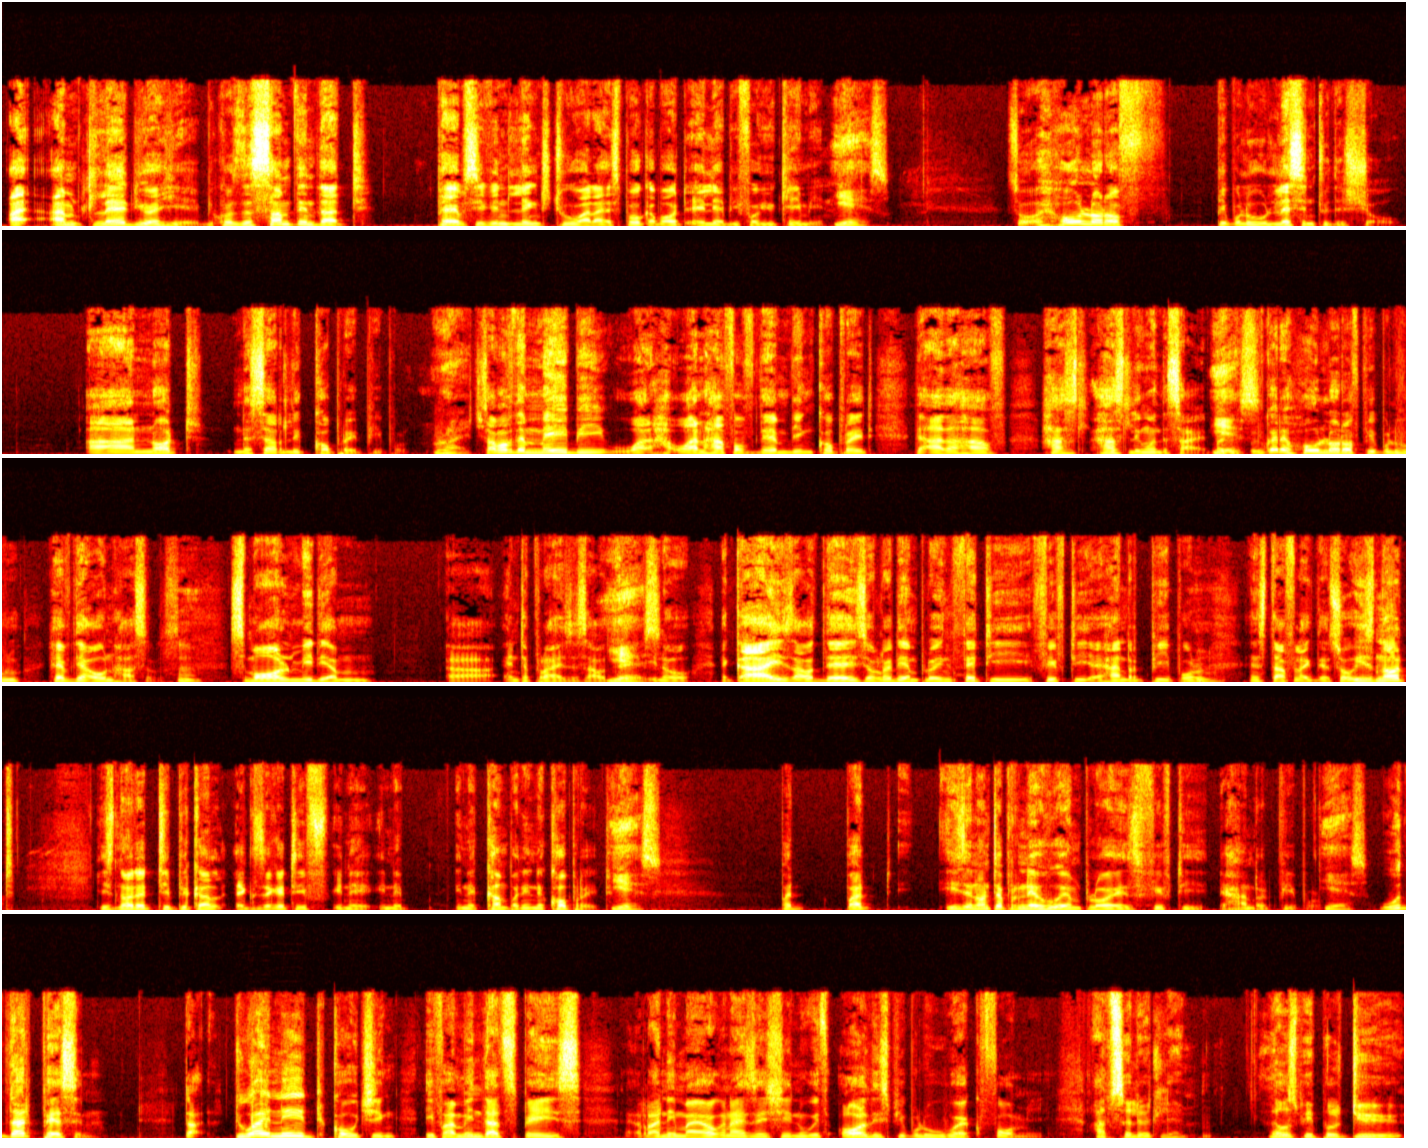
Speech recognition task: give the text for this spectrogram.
I, I'm glad you are here because there's something that perhaps even linked to what I spoke about earlier before you came in. Yes. So a whole lot of people who listen to this show are not necessarily corporate people. Right. Some of them may be one, one half of them being corporate, the other half hus- hustling on the side. But Yes. we've got a whole lot of people who have their own hustles, Hmm. small, medium uh, enterprises out Yes. there. You know, a guy is out there, he's already employing 30, 50, 100 people Mm. and stuff like that. So he's not he's not a typical executive in a in a in a company, in a corporate. Yes. But but he's an entrepreneur who employs 50, 100 people. Yes. Would that person do I need coaching if I'm in that space running my organization with all these people who work for me? Absolutely. Those people do.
